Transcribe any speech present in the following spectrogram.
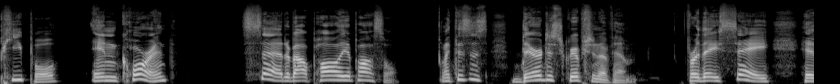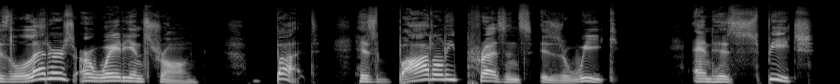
people in Corinth said about Paul the apostle like this is their description of him. For they say his letters are weighty and strong, but his bodily presence is weak and his speech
